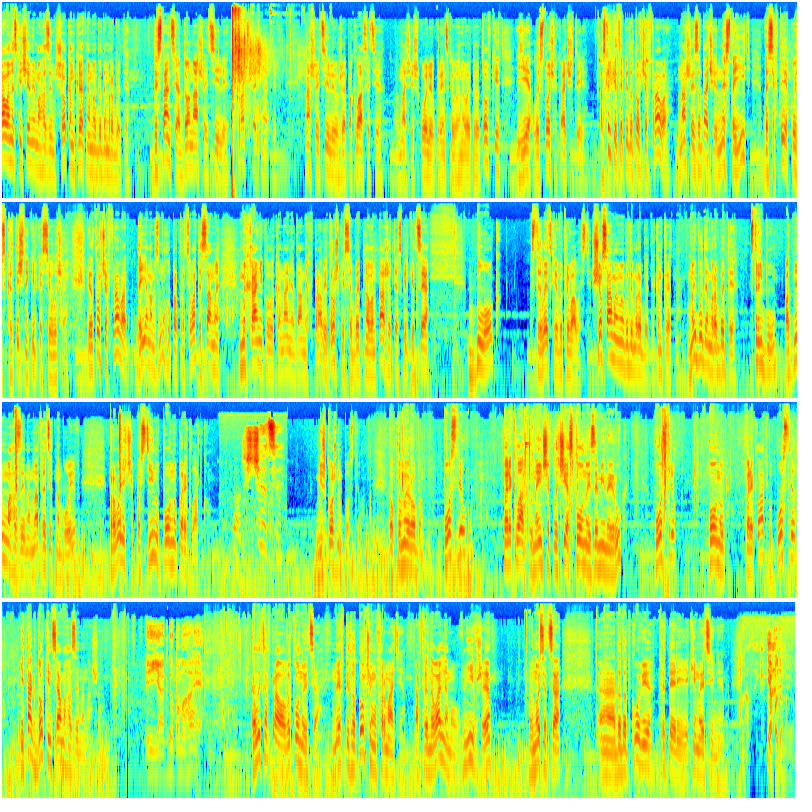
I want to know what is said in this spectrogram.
Вправа нескінчений магазин. Що конкретно ми будемо робити? Дистанція до нашої цілі 25 метрів. Нашою цілею вже по класиці в нашій школі української вогневої підготовки є листочок А4. Оскільки це підготовча вправа, нашою задачею не стоїть досягти якоїсь критичної кількості влучань. Підготовча вправа дає нам змогу пропрацювати саме механіку виконання даних вправ і трошки себе навантажити, оскільки це блок стрілецької витривалості. Що саме ми будемо робити конкретно? Ми будемо робити стрільбу одним магазином на 30 набоїв, проводячи постійну повну перекладку Що це? між кожним пострілом. Тобто ми робимо постріл, перекладку на інше плече з повною заміною рук, постріл, повну перекладку, постріл. І так до кінця магазина нашого. І як допомагає? Коли ця вправа виконується не в підготовчому форматі, а в тренувальному, в ній вже вносяться е, додаткові критерії, які ми оцінюємо. Я подумаю.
